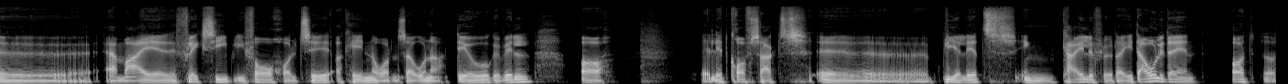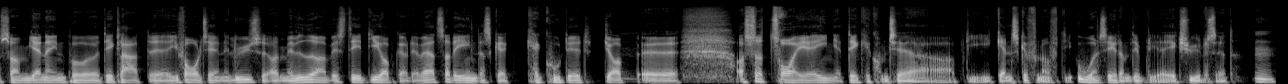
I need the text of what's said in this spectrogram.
øh, er meget fleksibel i forhold til at kan indordne sig under det, Åke vil, og øh, lidt groft sagt, øh, bliver lidt en kejleflytter i dagligdagen, og, og som Jan er inde på, det er klart, øh, i forhold til analyse og med videre, hvis det er de opgaver, der er været, så er det en, der skal kan kunne det job. Øh, og så tror jeg egentlig, at det kan komme til at blive ganske fornuftigt, uanset om det bliver X, Y eller Z. Mm.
